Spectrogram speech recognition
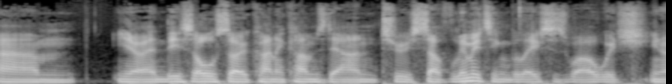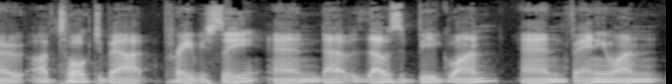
Um, you know, and this also kind of comes down to self-limiting beliefs as well, which you know I've talked about previously, and that that was a big one. And for anyone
